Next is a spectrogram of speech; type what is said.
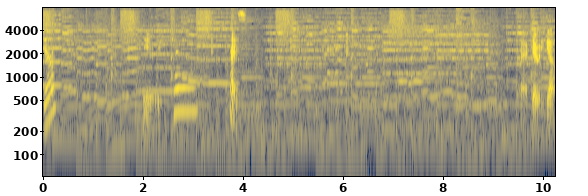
go. There we go. Nice. There we go.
